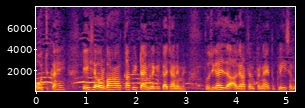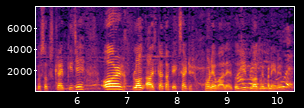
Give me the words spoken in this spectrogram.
हो चुका है। यही से और वहाँ काफ़ी टाइम लगेगा जाने में। तो जी गाइज़ अगर आप चैनल पर नए तो प्लीज़ चैनल को सब्सक्राइब कीजिए और ब्लॉग आज का काफ़ी एक्साइटेड होने वाला है। तो जी ब्लॉग में बने रहना।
